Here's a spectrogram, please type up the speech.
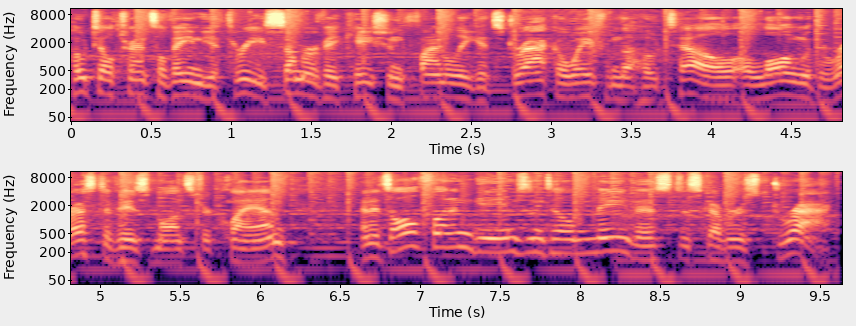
Hotel Transylvania 3 summer vacation finally gets Drac away from the hotel along with the rest of his monster clan. And it's all fun and games until Mavis discovers Drac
